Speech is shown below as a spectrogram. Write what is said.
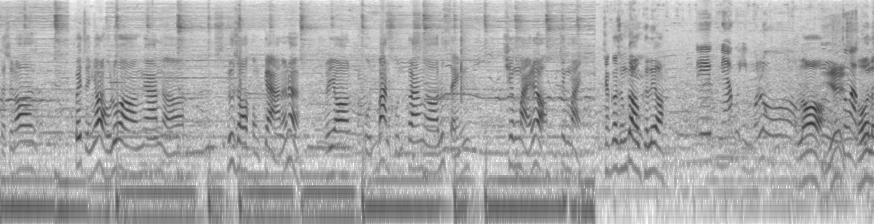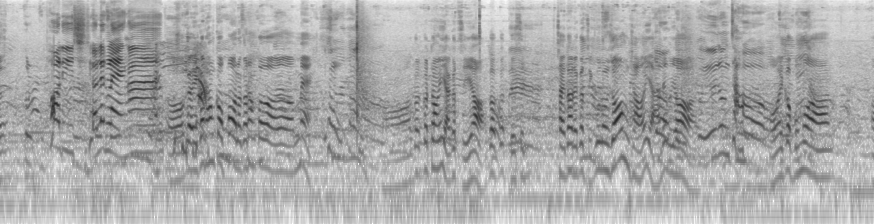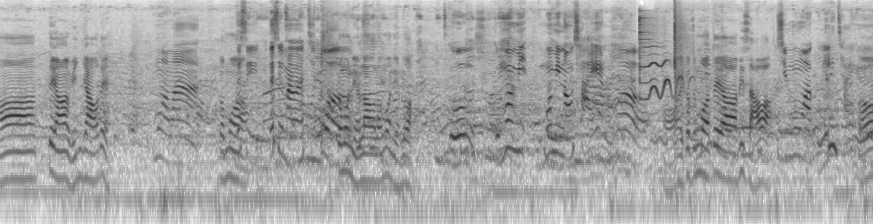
แต่ฉันว่าไปจะยอดหัวลูกงานเอ่อลูกจอของกานั่นน่ะระยองขุนบ้านขุนกลางเอ่อลูกแสงเชียงใหม่ด้วยเหรอเชียงใหม่จังก็สงเก่าคือเลยเหรอเอ้คุณน้ากูอิ่มหมดโลรอ Yes ก็แบบโอ้เลยกูพ่อดีเชื้อแรงๆนะอ๋อก็ก็ท่องก็พ่อแล้วก็ท่องก็แม่ถูกต้องอ๋อก็ก็ท่องอีกอย่างก็สีอะก็ก็เดี๋ยวฉันใช้ตอนนี้ก็สีกูต้องร้องเฉาอีกอย่างได้ไหมอะกูอยู่ตรงเจ้าโอ้ยก็ผมว่าอ่าเตี้ยวิญญาณเด้ มั่วมากก็มั่วแต่สิแต่สิมาจีตัวก็มั่วเหนียวเราแล้วมั่วเหนียวรัวกูกูมั่วมีมั่วมีน้องชายอะน้องเอออ๋อไอ้ก็จะมั่วเตี้ยพี่สาวอะชิมั่วกูยังเล่นชายอ๋อ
